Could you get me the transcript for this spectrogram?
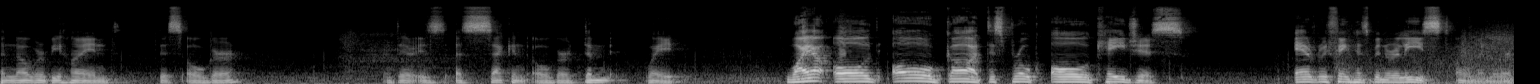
And now we're behind this ogre. And there is a second ogre. The, wait. Why are all... Oh god, this broke all cages. Everything has been released. Oh my lord.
